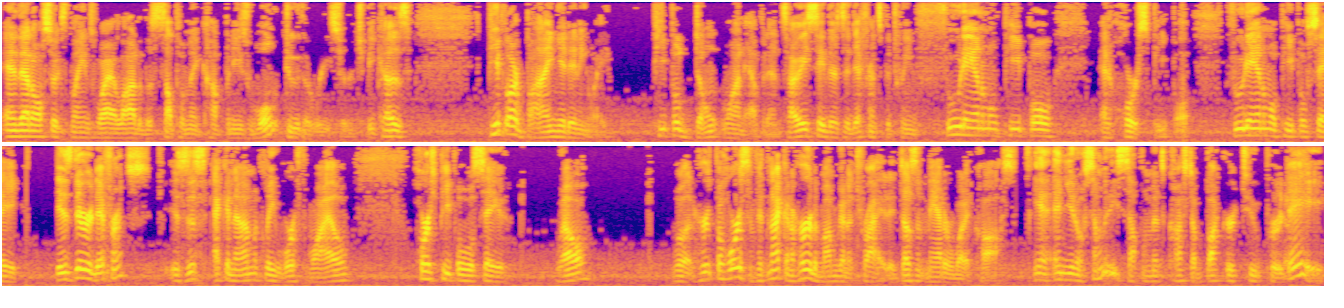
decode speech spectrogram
and that also explains why a lot of the supplement companies won't do the research because people are buying it anyway. People don't want evidence. I always say there's a difference between food animal people and horse people. Food animal people say, Is there a difference? Is this economically worthwhile? Horse people will say, Well, Will it hurt the horse? If it's not going to hurt him, I'm going to try it. It doesn't matter what it costs. Yeah, and you know, some of these supplements cost a buck or two per yes. day.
